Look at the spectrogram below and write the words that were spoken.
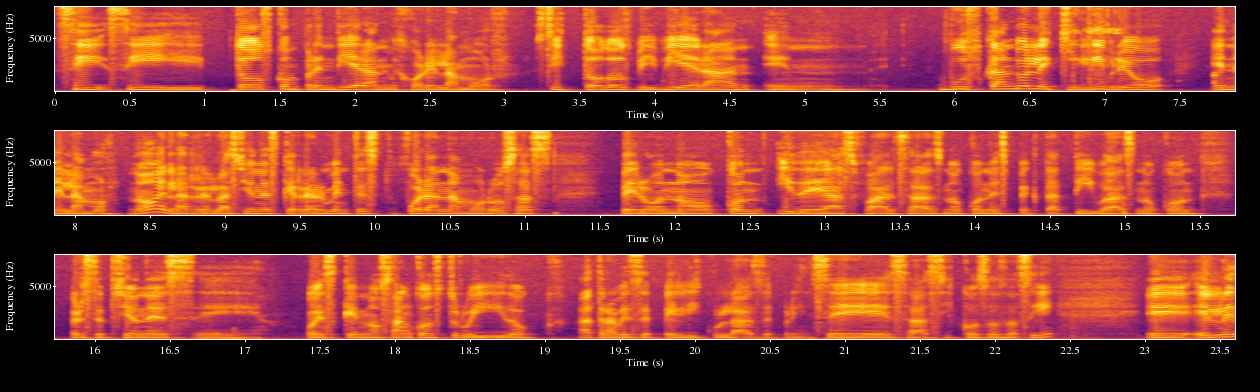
si, si todos comprendieran mejor el amor, si todos vivieran en buscando el equilibrio en el amor, ¿no? En las relaciones que realmente fueran amorosas, pero no con ideas falsas, no con expectativas, no con percepciones eh, pues que nos han construido a través de películas de princesas y cosas así. Eh,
